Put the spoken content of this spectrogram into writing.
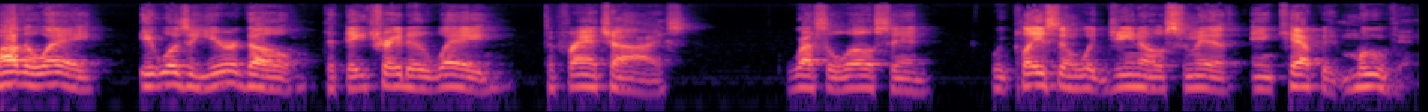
By the way, it was a year ago that they traded away the franchise, Russell Wilson, replaced him with Geno Smith, and kept it moving.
